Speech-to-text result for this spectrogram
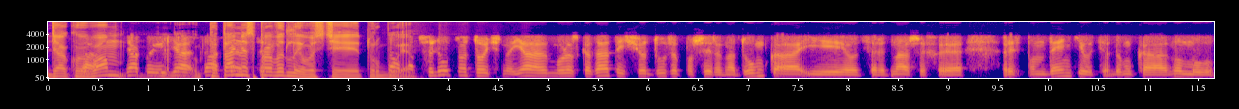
Дякую так, вам. Дякую. Я питання так, справедливості турбує. Так, Абсолютно точно. Я можу сказати, що дуже поширена думка, і от серед наших е, респондентів ця думка ну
